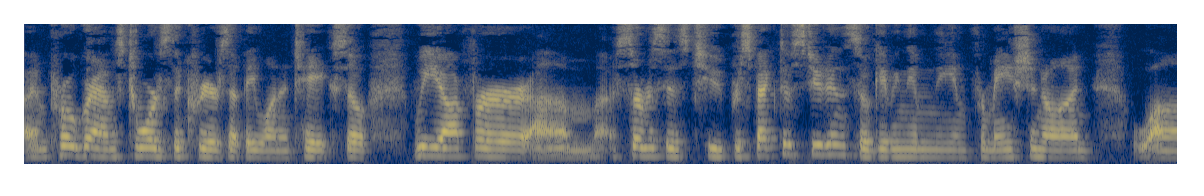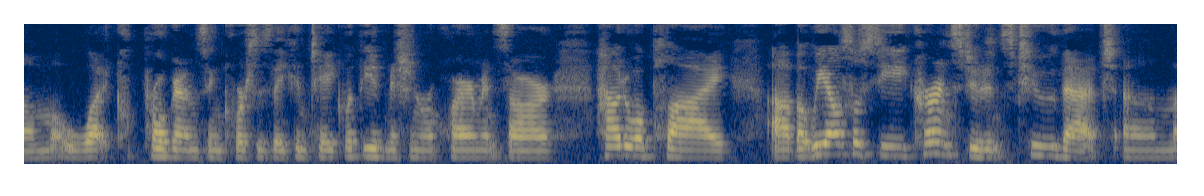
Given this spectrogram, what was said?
and programs towards the careers that they want to take. So we offer um, services to prospective students, so giving them the information on um, what programs and courses they can take, what the admission requirements are, how to apply. Uh, but we also see current students too that um,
